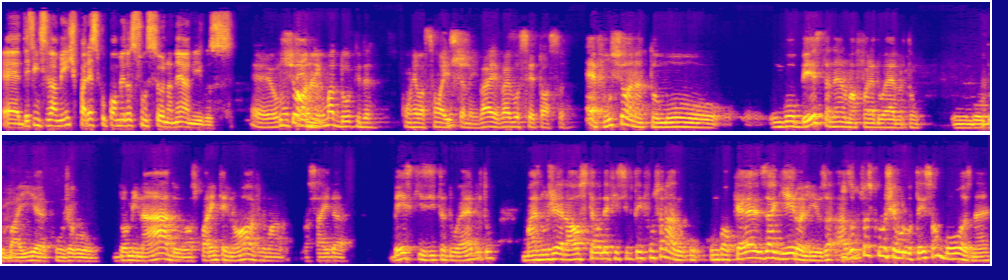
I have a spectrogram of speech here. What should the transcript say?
É, defensivamente, parece que o Palmeiras funciona, né, amigos? É, eu não funciona. tenho nenhuma dúvida com relação a isso também. Vai, vai você, Tossa. É, funciona. Tomou um gol besta, né, numa falha do Everton, um gol do Bahia com o jogo dominado aos 49, numa, uma saída bem esquisita do Everton, mas no geral o sistema defensivo tem funcionado com, com qualquer zagueiro ali. As uhum. opções que o Luxemburgo tem são boas, né?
